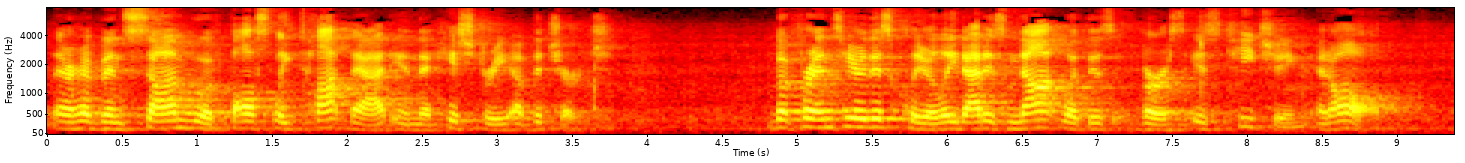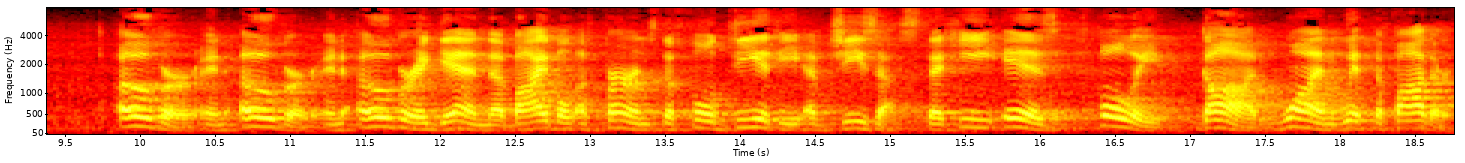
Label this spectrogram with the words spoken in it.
There have been some who have falsely taught that in the history of the church. But, friends, hear this clearly that is not what this verse is teaching at all. Over and over and over again, the Bible affirms the full deity of Jesus, that he is fully God, one with the Father.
